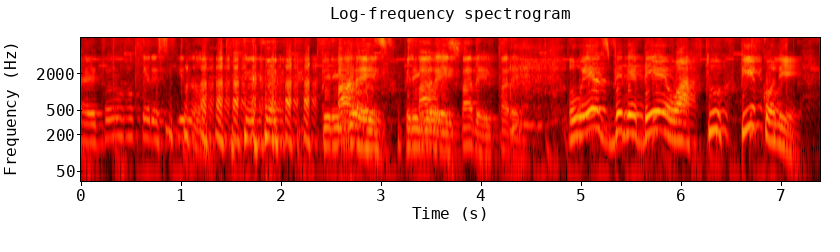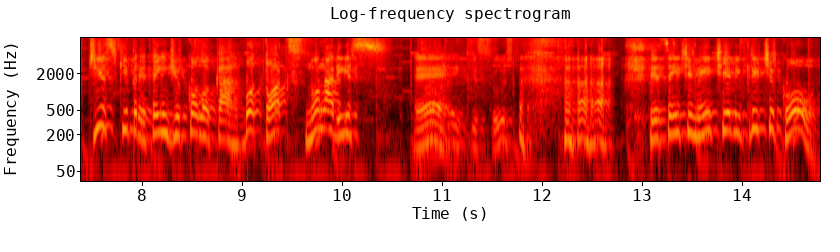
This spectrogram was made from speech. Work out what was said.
é, então eu não vou querer seguir, não. Perigoso, parei, perigoso. parei, parei, parei. O ex-BBB, o Arthur Piccoli, diz que pretende colocar botox no nariz. É, Ai, que susto. Recentemente ele criticou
